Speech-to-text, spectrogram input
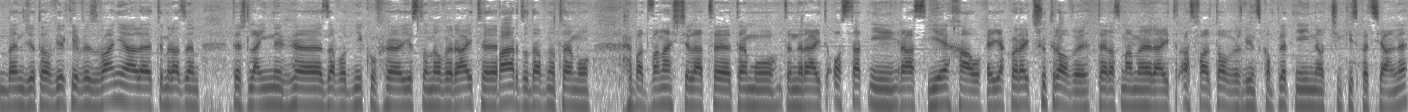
będzie to wielkie wyzwanie, ale tym razem też dla innych zawodników jest to nowy rajd. Bardzo dawno temu, chyba 12 lat temu ten rajd ostatni raz jechał jako rajd szutrowy. Teraz mamy rajd asfaltowy, więc kompletnie inne odcinki specjalne.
